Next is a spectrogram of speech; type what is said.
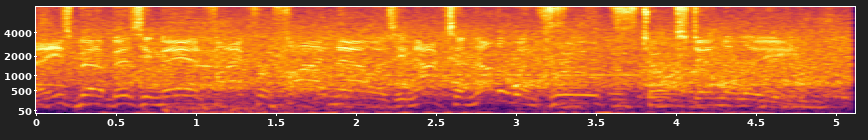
And he's been a busy man, five for five now as he knocks another one through to extend the lead.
